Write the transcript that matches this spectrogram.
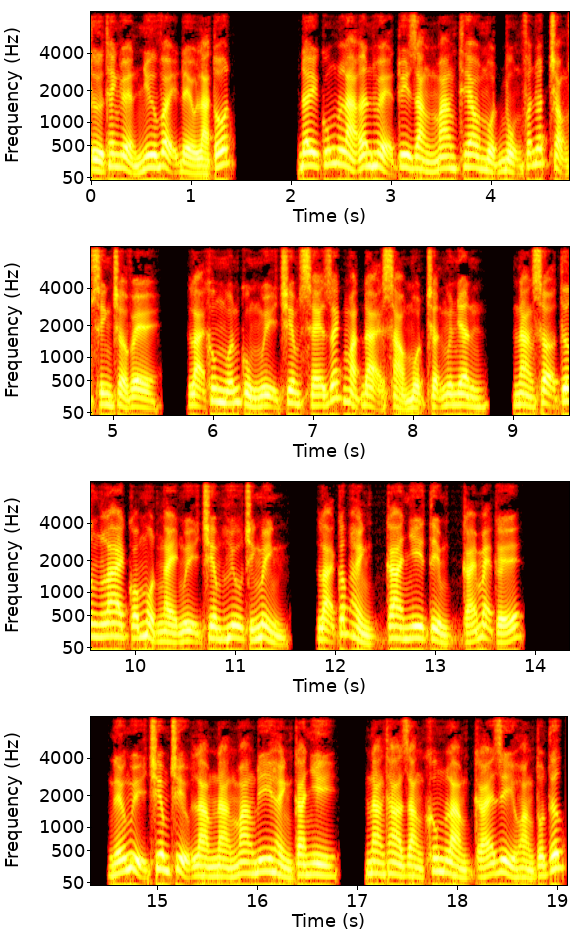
từ thanh nguyện như vậy đều là tốt. Đây cũng là ân huệ tuy rằng mang theo một bụng phẫn nứt trọng sinh trở về, lại không muốn cùng ngụy chiêm xé rách mặt đại xảo một trận nguyên nhân, nàng sợ tương lai có một ngày ngụy chiêm hưu chính mình, lại cấp hành ca nhi tìm cái mẹ kế. Nếu ngụy chiêm chịu làm nàng mang đi hành ca nhi, nàng thà rằng không làm cái gì hoàng tôn tức,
